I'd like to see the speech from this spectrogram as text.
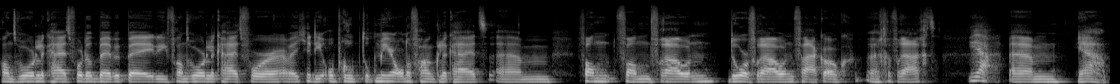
verantwoordelijkheid voor dat BBP, die verantwoordelijkheid voor, weet je, die oproep tot meer onafhankelijkheid ehm, van, van vrouwen, door vrouwen vaak ook eh, gevraagd. Ja. Ehm, ja,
